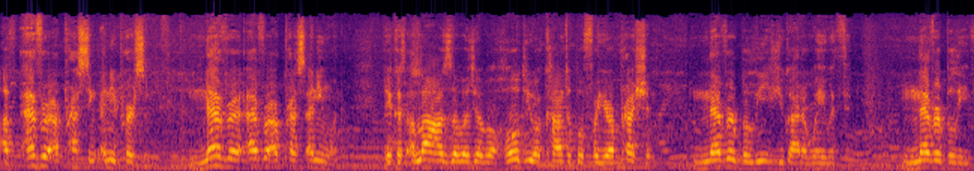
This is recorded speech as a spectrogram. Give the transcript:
of ever oppressing any person. Never ever oppress anyone. Because Allah Azza wa will hold you accountable for your oppression. Never believe you got away with it. Never believe.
